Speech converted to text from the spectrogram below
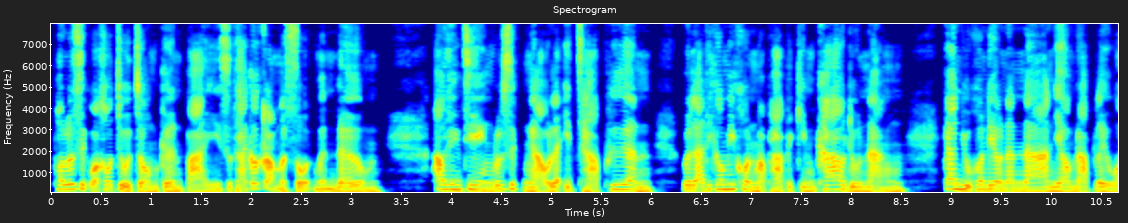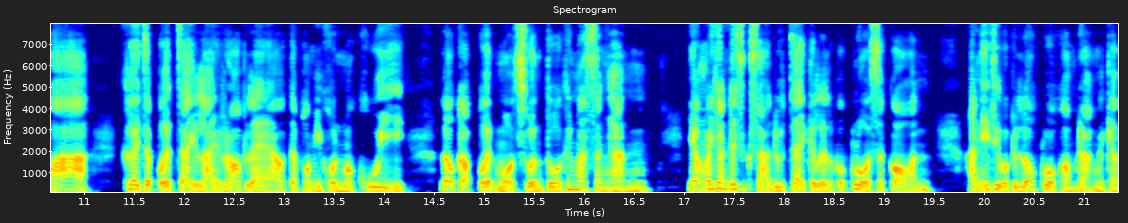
เพราะรู้สึกว่าเขาจู่โจมเกินไป สุดท้ายก็กลับมาโสดเหมือนเดิม เอาจริง ๆ รู้สึกเหงาและอิจฉาเพื่อน เวลาที่เขามีคนมาพาไปกินข้าวดูหนัง การอยู่คนเดียวนานๆ ยอมรับเลยว่า เคยจะเปิดใจหลายรอบแล้ว แต่พอมีคนมาคุย เรากลับเปิดโหมดส่วนตัวขึ้นมาซะงั้น ยังไม่ทันได้ศึกษาดูใจกันเลย แล้วก็กลัวซะก่อน อันนี้ถือว่าเป็นโรคกลัวความรักไหมคะ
